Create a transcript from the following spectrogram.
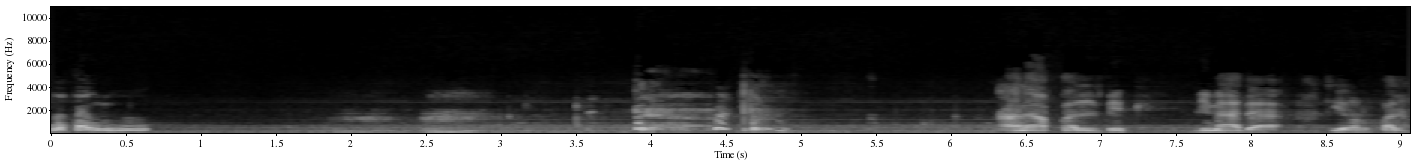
وقوله على قلبك لماذا اختير القلب؟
